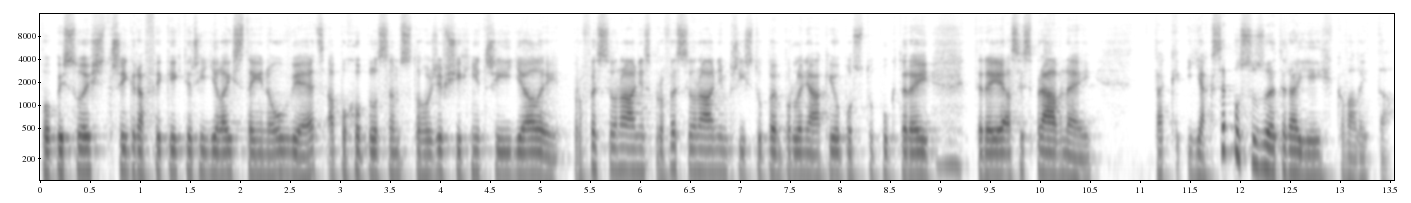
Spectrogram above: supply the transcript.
Popisuješ tři grafiky, kteří dělají stejnou věc a pochopil jsem z toho, že všichni tři dělali profesionálně, s profesionálním přístupem podle nějakého postupu, který, který je asi správný. Tak jak se posuzuje teda jejich kvalita?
